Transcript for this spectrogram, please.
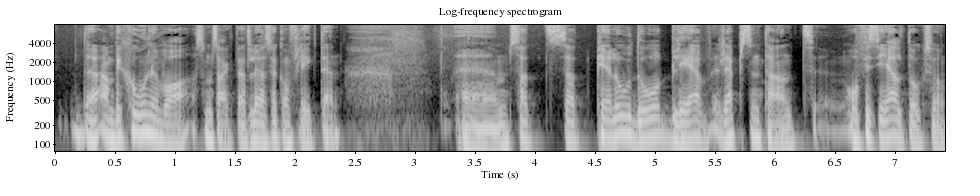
där ambitionen var som sagt att lösa konflikten. Ehm, så att, så att, PLO då blev representant, officiellt också,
